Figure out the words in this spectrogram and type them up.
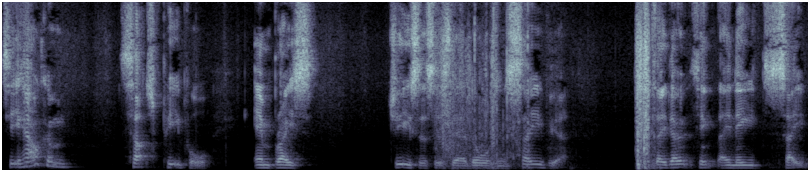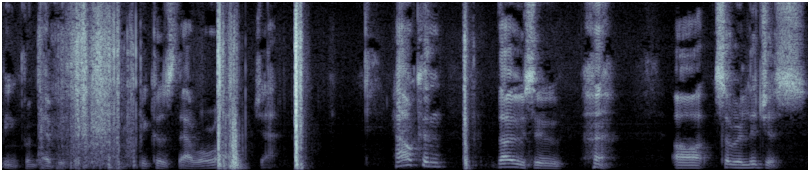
See, how can such people embrace Jesus as their Lord and Saviour? They don't think they need saving from everything because they're all right, Jack? How can those who are so religious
